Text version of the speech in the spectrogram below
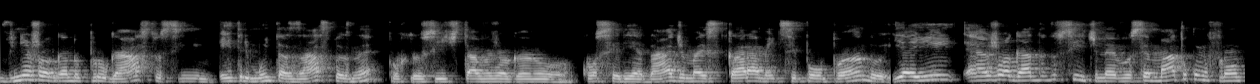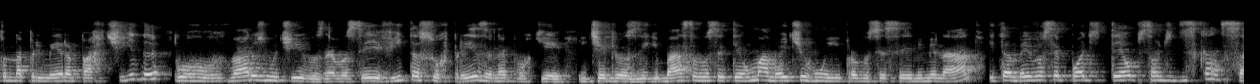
vinha jogando para o gasto, assim, entre muitas aspas, né? Porque o City estava jogando com seriedade, mas claramente se poupando. E aí é a jogada do City, né? Você mata o confronto na primeira partida por vários motivos, né? Você evita surpresa, né? Porque em Champions League basta você ter uma noite ruim para você ser eliminado e também você pode ter a opção de descansar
